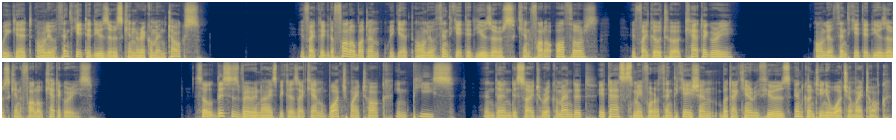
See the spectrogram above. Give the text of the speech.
we get only authenticated users can recommend talks. If I click the follow button, we get only authenticated users can follow authors. If I go to a category, only authenticated users can follow categories. So this is very nice because I can watch my talk in peace and then decide to recommend it. It asks me for authentication, but I can refuse and continue watching my talk.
